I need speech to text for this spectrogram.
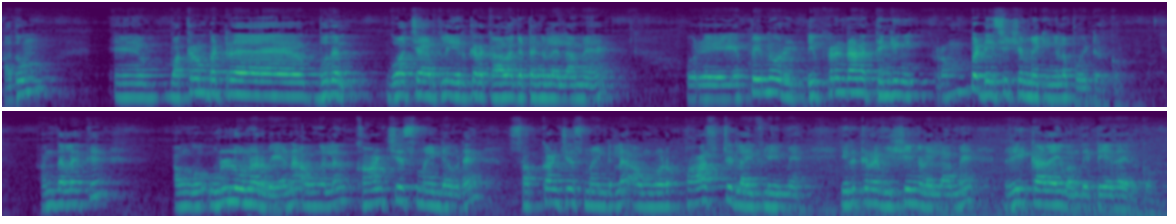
அதுவும் அஹ், வக்ரம் பெற்ற புதன் கோச்சாரத்தில் இருக்கிற காலகட்டங்கள் எல்லாமே ஒரு எப்பயுமே ஒரு டிஃப்ரெண்டான திங்கிங் ரொம்ப டெசிஷன் மேக்கிங்கில் போயிட்டு இருக்கும். அந்தளவுக்கு அவங்க உள்ளுணர்வு. ஏன்னா அவங்கெல்லாம் கான்சியஸ் மைண்டை விட சப்கான்ஷியஸ் மைண்டில் அவங்களோட பாஸ்ட் லைஃப்லேயுமே இருக்கிற விஷயங்கள் எல்லாமே ரீகால் ஆகி தான் இருக்கும்.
